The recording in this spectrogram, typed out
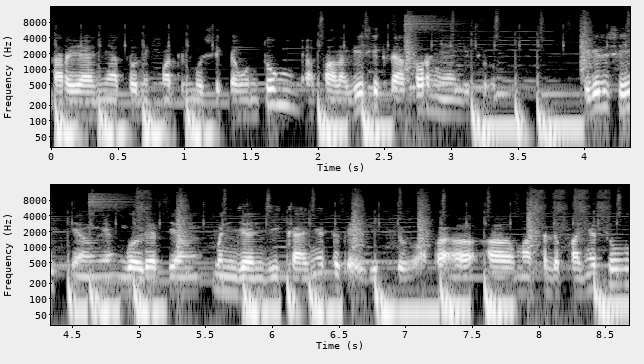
karyanya atau nikmatin musiknya untung apalagi si kreatornya gitu. Begitu sih yang yang gue lihat yang menjanjikannya tuh kayak gitu. Apa uh, uh, masa depannya tuh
